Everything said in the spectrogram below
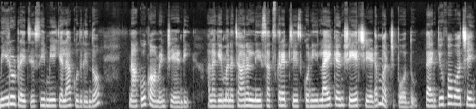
మీరు ట్రై చేసి మీకు ఎలా కుదిరిందో నాకు కామెంట్ చేయండి. అలాగే మన ఛానల్ని సబ్స్క్రైబ్ చేసుకొని లైక్ అండ్ షేర్ చేయడం మర్చిపోవద్దు. Thank you for watching.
